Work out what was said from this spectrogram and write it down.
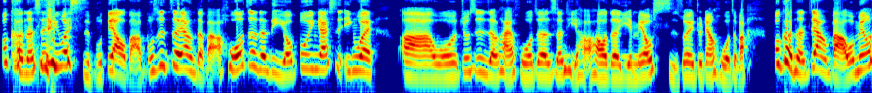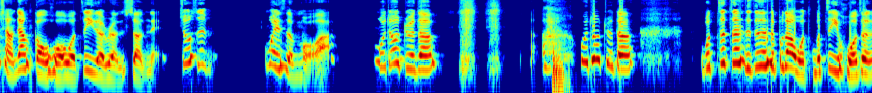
不可能是因为死不掉吧？不是这样的吧？活着的理由不应该是因为啊、我就是人还活着，身体好好的，也没有死，所以就这样活着吧？不可能这样吧？我没有想这样苟活我自己的人生呢。就是为什么啊？我就觉得，我就觉得。我这阵子真的是不知道我我自己活着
